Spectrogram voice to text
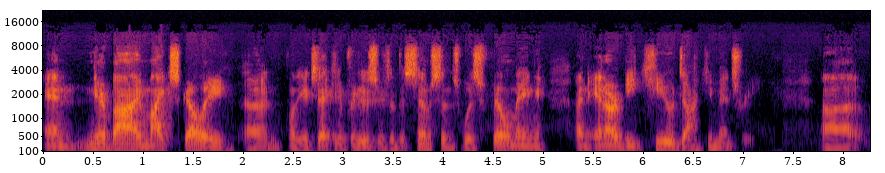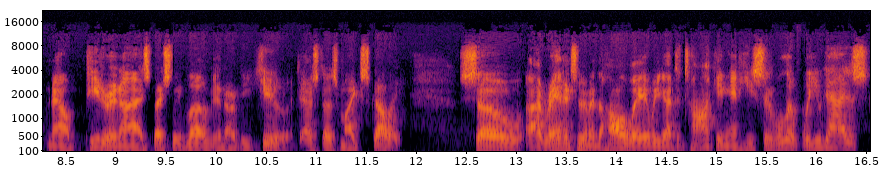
and nearby, Mike Scully, uh, one of the executive producers of The Simpsons, was filming an NRBQ documentary. Uh, now, Peter and I especially love NRBQ, as does Mike Scully. So I ran into him in the hallway and we got to talking, and he said, Well, look, will you guys,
